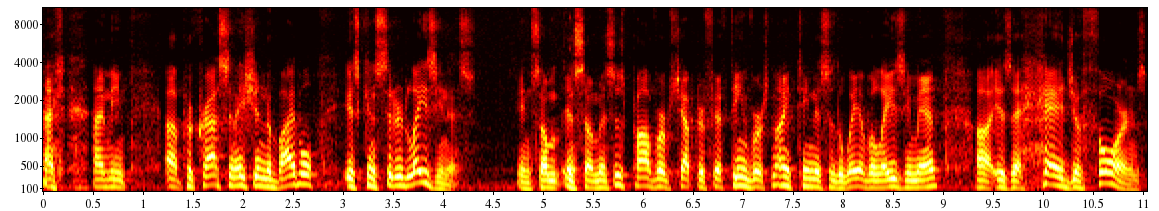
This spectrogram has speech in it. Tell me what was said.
I mean, uh, procrastination in the Bible is considered laziness. In some, in some instances, Proverbs chapter 15, verse 19, this is the way of a lazy man uh, is a hedge of thorns,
